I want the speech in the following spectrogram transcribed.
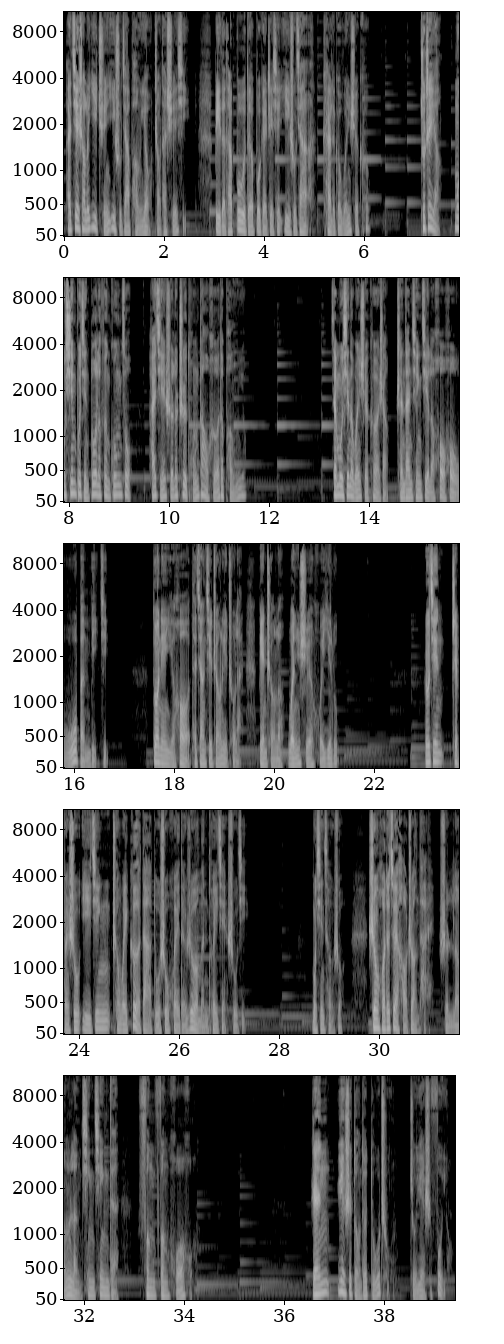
还介绍了一群艺术家朋友找他学习，逼得他不得不给这些艺术家开了个文学课。就这样，木心不仅多了份工作，还结识了志同道合的朋友。在木心的文学课上，陈丹青记了厚厚五本笔记。多年以后，他将其整理出来，变成了《文学回忆录》。如今，这本书已经成为各大读书会的热门推荐书籍。木心曾说：“生活的最好状态是冷冷清清的，风风火火。人越是懂得独处，就越是富有。”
